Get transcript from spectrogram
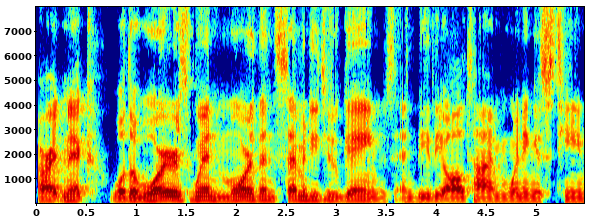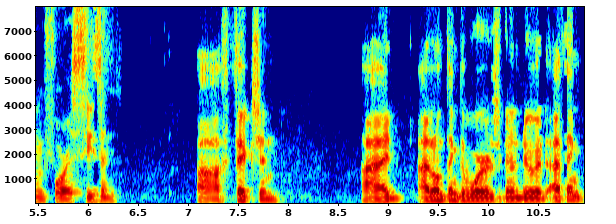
All right, Nick. Will the Warriors win more than 72 games and be the all-time winningest team for a season? Uh, fiction. I I don't think the Warriors are going to do it. I think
